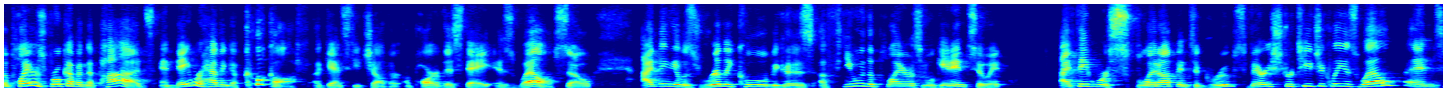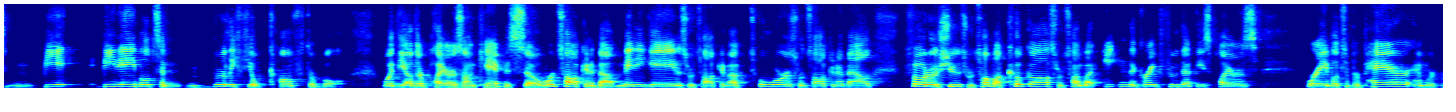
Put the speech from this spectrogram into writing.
the players broke up in the pods and they were having a cook off against each other a part of this day as well. So I think it was really cool because a few of the players, and we'll get into it, I think we're split up into groups very strategically as well, and be being able to really feel comfortable with the other players on campus. So we're talking about mini games, we're talking about tours, we're talking about photo shoots, we're talking about cook-offs, we're talking about eating the great food that these players were able to prepare, and we're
